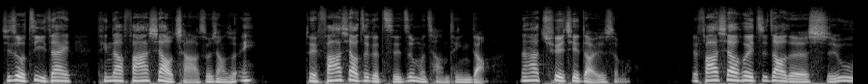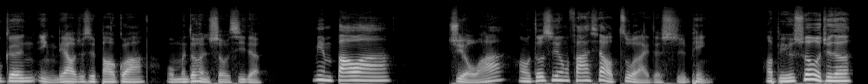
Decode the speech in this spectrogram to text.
其实我自己在听到发酵茶的时候，想说，诶，对，发酵这个词这么常听到，那它确切到底是什么？所以发酵会制造的食物跟饮料，就是包括我们都很熟悉的面包啊、酒啊，哦，都是用发酵做来的食品。哦，比如说，我觉得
